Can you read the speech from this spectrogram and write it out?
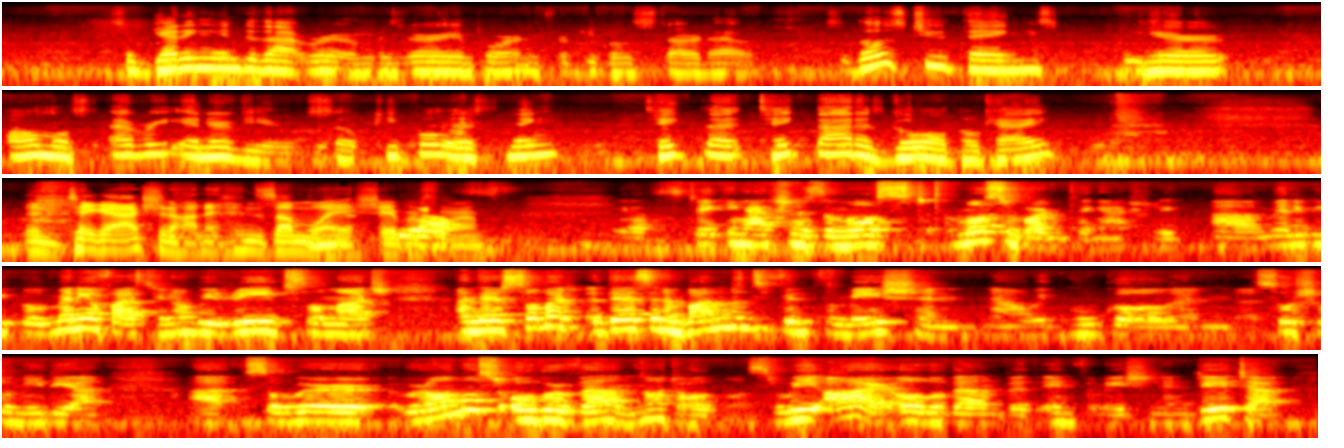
so getting into that room is very important for people to start out so those two things we hear almost every interview. So people listening, take that take that as gold, okay? And take action on it in some way, shape, yes. or form. Yes, taking action is the most most important thing. Actually, uh, many people, many of us, you know, we read so much, and there's so much. There's an abundance of information now with Google and social media. Uh, so we're we're almost overwhelmed. Not almost. We are overwhelmed with information and data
